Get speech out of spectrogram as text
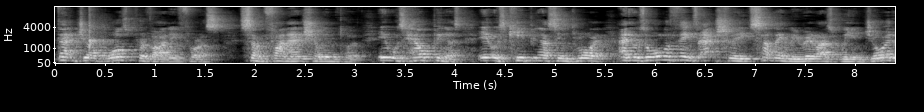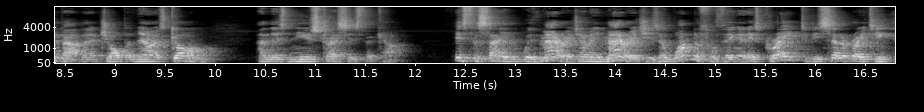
that job was providing for us some financial input. It was helping us. It was keeping us employed. And it was all the things actually something we realized we enjoyed about that job, but now it's gone and there's new stresses that come. It's the same with marriage. I mean, marriage is a wonderful thing and it's great to be celebrating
